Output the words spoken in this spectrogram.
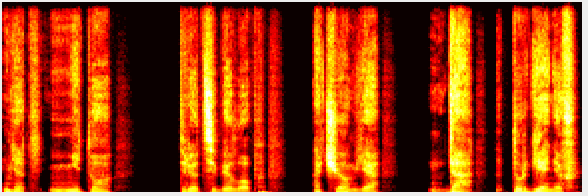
«Нет, не то», — трет себе лоб. «О чем я?» «Да, Тургенев.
